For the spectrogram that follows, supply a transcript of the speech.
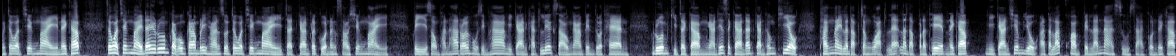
ของจังหวัดเชียงใหม่นะครับ จังหวัดเชียงใหม่ได้ร่วมกับองค์การบริหารส่วนจังหวัดเชียงใหม่จัดการประกวดนางสาวเชียงใหม่ ปี 2565 มีการคัดเลือกสาวงามเป็นตัวแทน ร่วมกิจกรรมงานเทศกาลด้านการท่องเที่ยว ทั้งในระดับจังหวัดและระดับประเทศนะครับ มีการเชื่อมโยงอัตลักษณ์ความเป็นล้านนาสู่สากลด้วยครับ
